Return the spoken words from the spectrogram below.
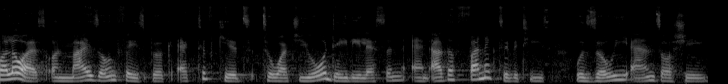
Follow us on MyZone Facebook Active Kids to watch your daily lesson and other fun activities with Zoe and Zoshy.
